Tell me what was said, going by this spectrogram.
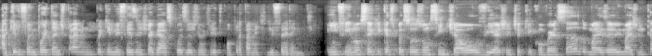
aquilo foi importante para mim porque me fez enxergar as coisas de um jeito completamente diferente. Enfim, não sei o que, que as pessoas vão sentir ao ouvir a gente aqui conversando, mas eu imagino que,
